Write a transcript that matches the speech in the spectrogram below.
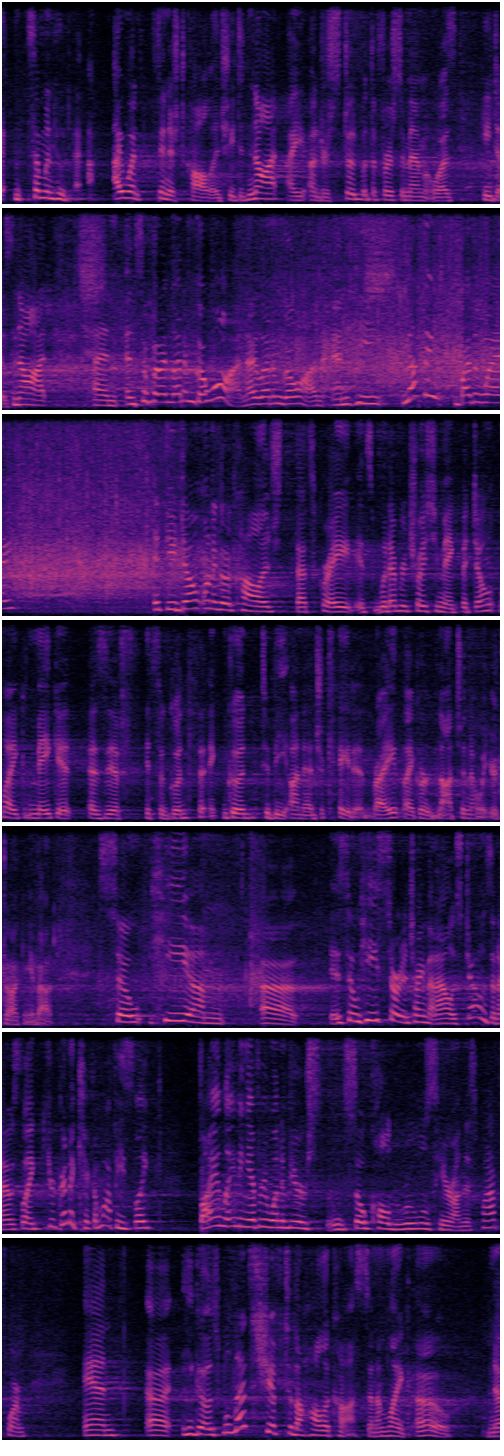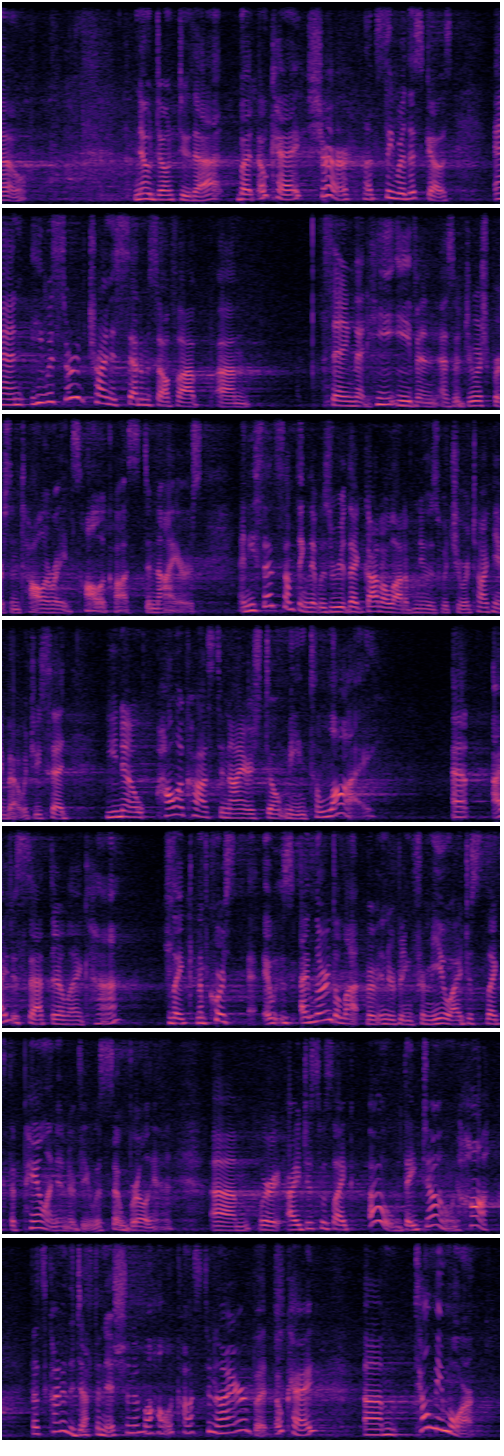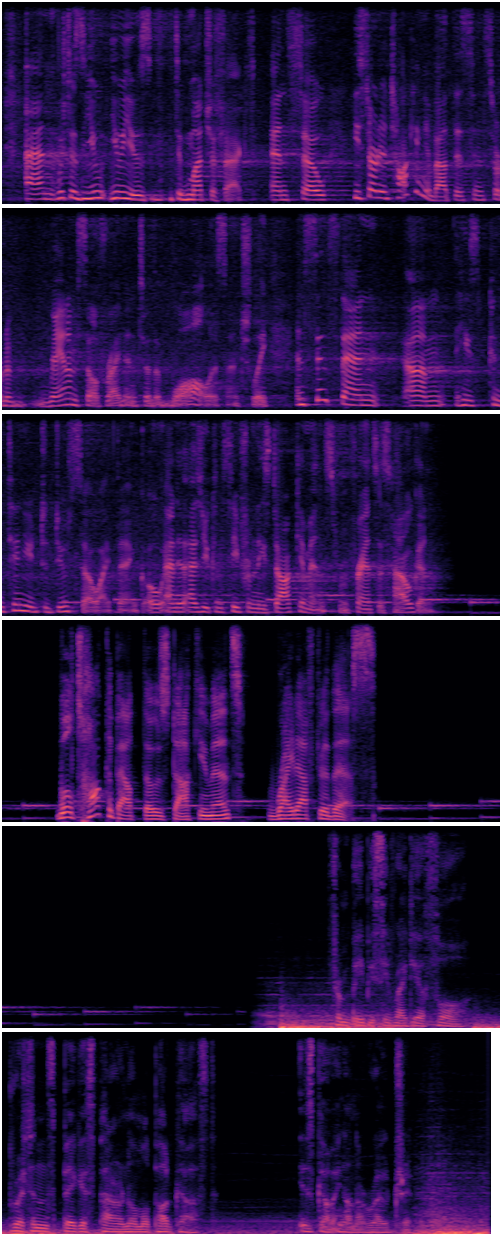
eh, someone who I went finished college. He did not. I understood what the First Amendment was. He does not. And and so, but I let him go on. I let him go on, and he nothing. By the way, if you don't want to go to college, that's great. It's whatever choice you make, but don't like make it as if it's a good thing, good to be uneducated, right? Like, or not to know what you're talking about. So he, um, uh, so he started talking about Alex Jones, and I was like, you're going to kick him off. He's like violating every one of your so-called rules here on this platform. And uh, he goes, well, let's shift to the Holocaust. And I'm like, oh, no. No, don't do that. But okay, sure. Let's see where this goes. And he was sort of trying to set himself up, um, saying that he even, as a Jewish person, tolerates Holocaust deniers. And he said something that was that got a lot of news, which you were talking about, which he said, you know, Holocaust deniers don't mean to lie. And I just sat there like, huh? Like, and of course, it was, I learned a lot from interviewing from you. I just like the Palin interview was so brilliant, um, where I just was like, oh, they don't, huh? That's kind of the definition of a Holocaust denier, but okay. Um, tell me more and which is you, you use to much effect. And so he started talking about this and sort of ran himself right into the wall, essentially. And since then, um, he's continued to do so, I think. Oh, and as you can see from these documents from Frances Haugen. We'll talk about those documents right after this. From BBC Radio 4, Britain's biggest paranormal podcast is going on a road trip.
